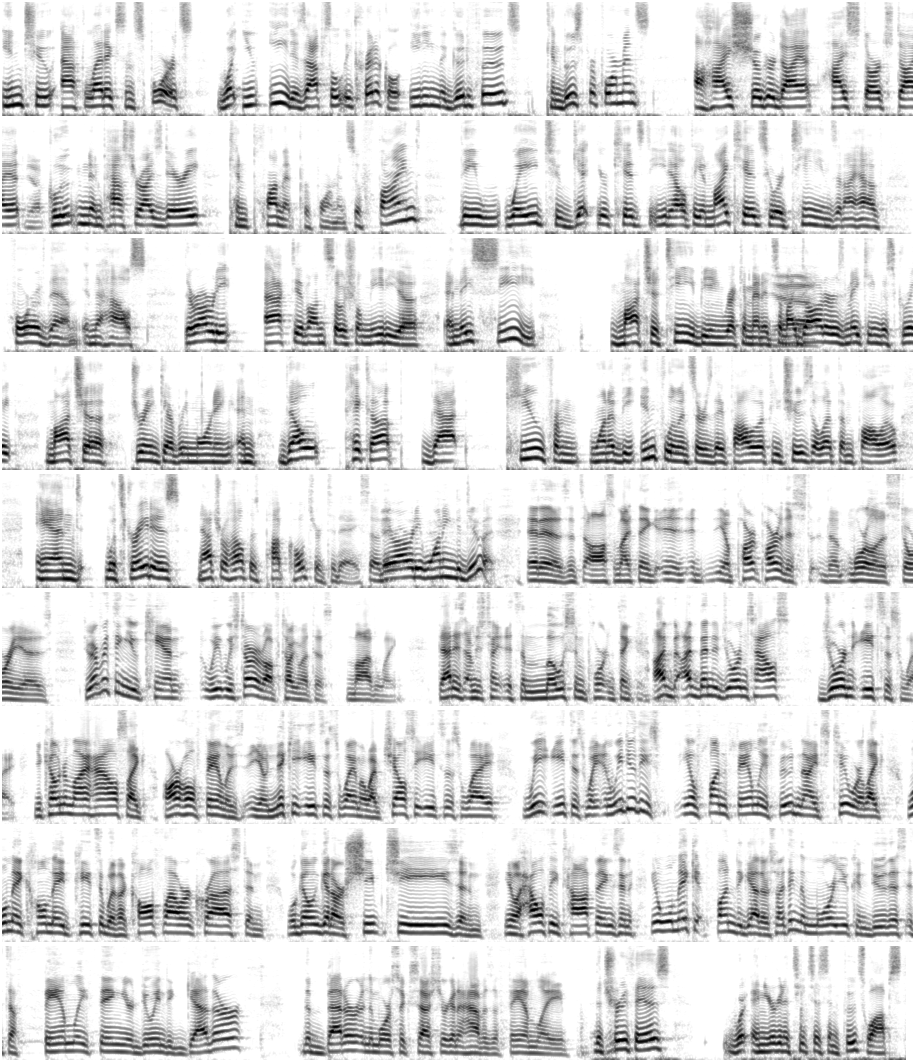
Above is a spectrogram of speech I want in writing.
into athletics and sports, what you eat is absolutely critical. Eating the good foods can boost performance. A high sugar diet, high starch diet, Yep. gluten and pasteurized dairy can plummet performance. So find the way to get your kids to eat healthy. And my kids who are teens, and I have four of them in the house, they're already active on social media and they see matcha tea being recommended. So my daughter is making this great matcha drink every morning, and they'll pick up that cue from one of the influencers they follow if you choose to let them follow. And what's great is natural health is pop culture today. So they're already wanting to do it. It is. It's awesome. I think it, it, you know part part of this the moral of the story is do everything you can. We, we started off talking about this modeling. That is, I'm just telling you, it's the most important thing. Mm-hmm. I've, I've been to Jordan's house. Jordan eats this way. You come to my house, like our whole family's, you know, Nikki eats this way, my wife Chelsea eats this way. We eat this way. And we do these, you know, fun family food nights too, where like we'll make homemade pizza with a cauliflower crust and we'll go and get our sheep cheese and, you know, healthy toppings and, you know, we'll make it fun together. So I think the more you can do this, it's a family thing you're doing together, the better and the more success you're going to have as a family. The truth is, and you're going to teach this in food swaps,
